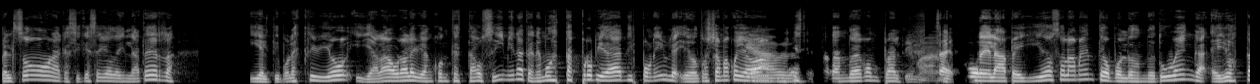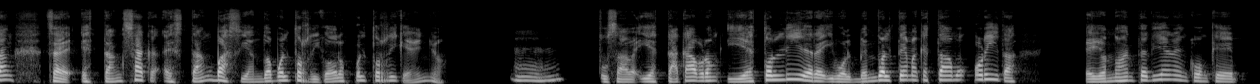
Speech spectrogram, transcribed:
persona, que sí que sé yo, de Inglaterra. Y el tipo le escribió y ya a la hora le habían contestado, sí, mira, tenemos estas propiedades disponibles. Y el otro chamaco llevaba meses tratando de comprar. Sí. O sea, por el apellido solamente o por donde tú vengas, ellos están, o sea, están, saca- están vaciando a Puerto Rico de los puertorriqueños Ujú. tú sabes, y está cabrón. Y estos líderes, y volviendo al tema que estábamos ahorita, ellos nos entretienen con que,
